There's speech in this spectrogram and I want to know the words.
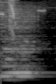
Alright.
